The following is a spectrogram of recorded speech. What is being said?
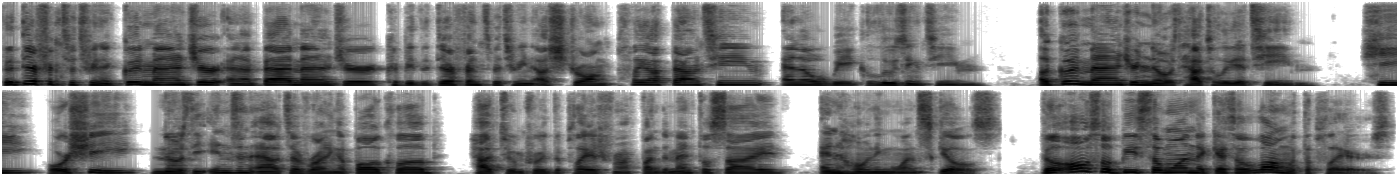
The difference between a good manager and a bad manager could be the difference between a strong playoff bound team and a weak losing team. A good manager knows how to lead a team. He or she knows the ins and outs of running a ball club, how to improve the players from a fundamental side, and honing one's skills. They'll also be someone that gets along with the players.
